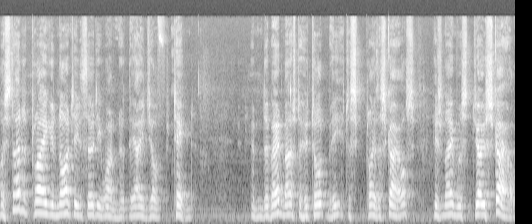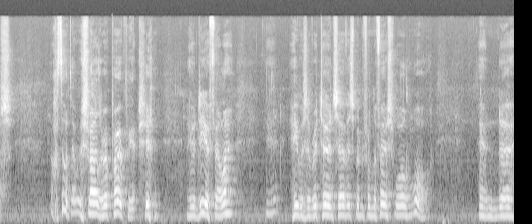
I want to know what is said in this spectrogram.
I started playing in 1931 at the age of 10. And the bandmaster who taught me to play the scales, his name was Joe Scales. I thought that was rather appropriate. a dear fellow. He was a returned serviceman from the First World War. And uh,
